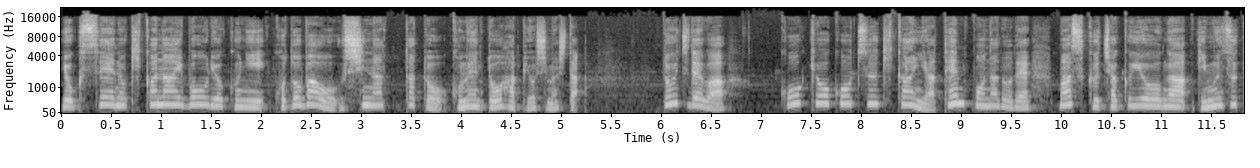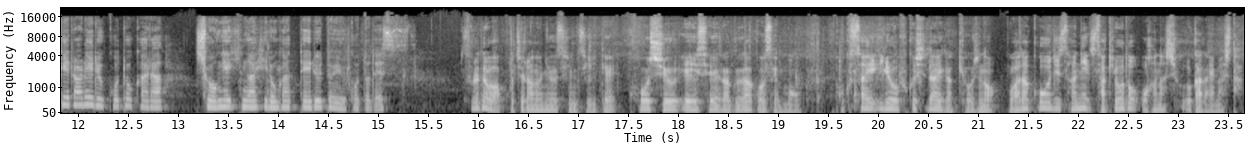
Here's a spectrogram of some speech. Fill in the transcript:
抑制の効かない暴力に言葉を失ったとコメントを発表しました。ドイツでは公共交通機関や店舗などでマスク着用が義務付けられることから衝撃が広がっているということです。それではこちらのニュースについて公衆衛生学がご専門国際医療福祉大学教授の和田浩二さんに先ほどお話を伺いました。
